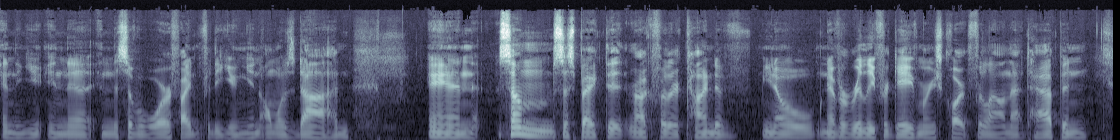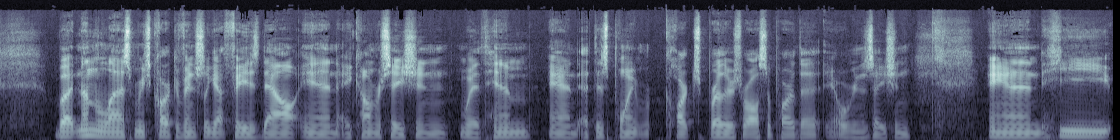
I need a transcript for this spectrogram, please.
in the in the in the Civil War, fighting for the Union, almost died. And some suspect that Rockefeller kind of you know never really forgave Maurice Clark for allowing that to happen. But nonetheless, Maurice Clark eventually got phased out in a conversation with him. And at this point, Clark's brothers were also part of the organization. And he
